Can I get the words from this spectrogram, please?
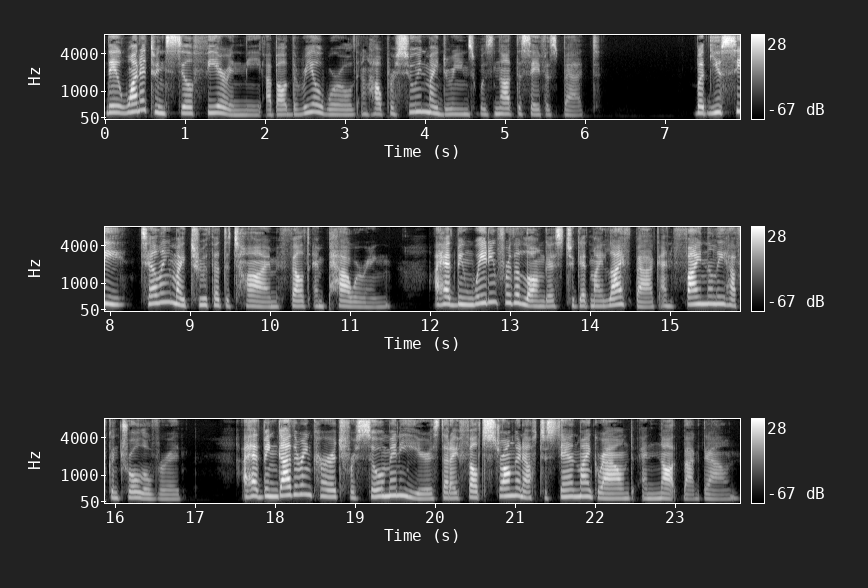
They wanted to instill fear in me about the real world and how pursuing my dreams was not the safest bet. But you see, telling my truth at the time felt empowering. I had been waiting for the longest to get my life back and finally have control over it. I had been gathering courage for so many years that I felt strong enough to stand my ground and not back down.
